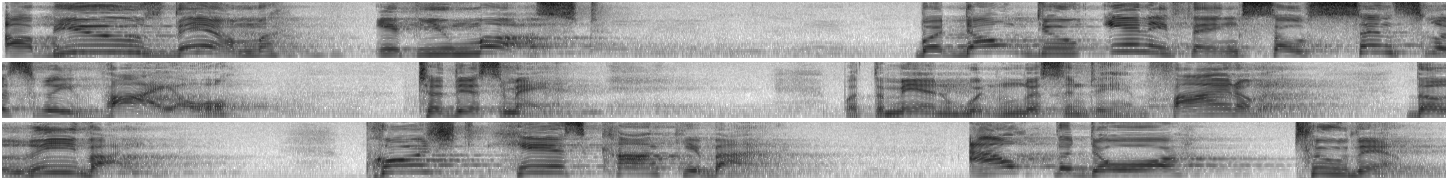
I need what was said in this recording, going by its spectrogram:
Abuse them if you must. But don't do anything so senselessly vile to this man. But the men wouldn't listen to him. Finally, the Levite pushed his concubine out the door to them.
